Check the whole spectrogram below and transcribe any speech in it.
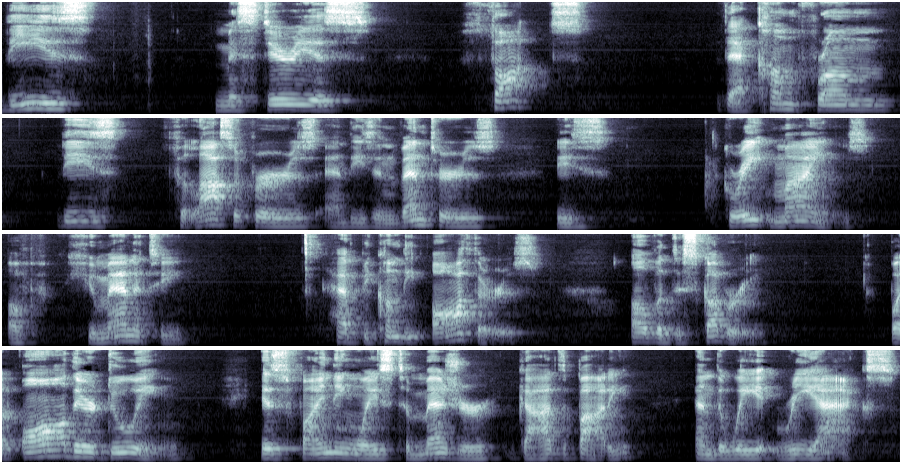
these mysterious thoughts that come from these philosophers and these inventors, these great minds of humanity, have become the authors of a discovery. But all they're doing is finding ways to measure God's body and the way it reacts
